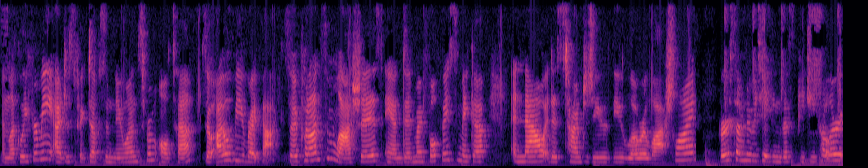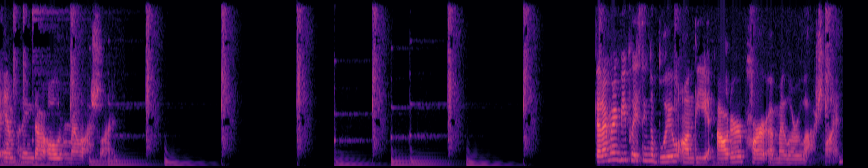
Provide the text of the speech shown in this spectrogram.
And luckily for me, I just picked up some new ones from Ulta. So I will be right back. So I put on some lashes and did my full face of makeup. And now it is time to do the lower lash line. First, I'm going to be taking this peachy color and putting that all over my lash line. Then I'm going to be placing the blue on the outer part of my lower lash line.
